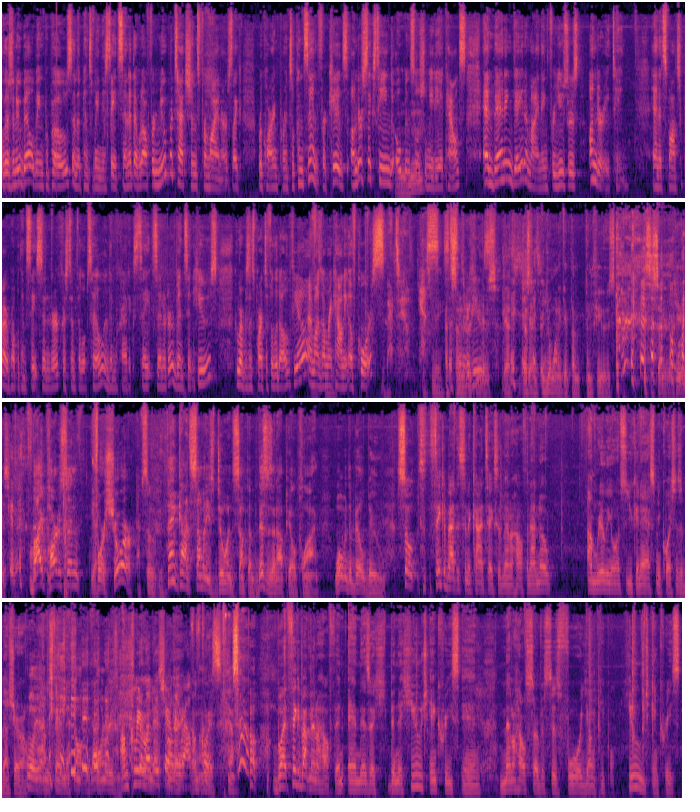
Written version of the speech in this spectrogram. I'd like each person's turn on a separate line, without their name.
Well, there's a new bill being proposed in the Pennsylvania State Senate that would offer new protections for minors, like requiring parental consent for kids under 16 to open
Mm-hmm.
social media accounts and banning data mining for users under 18. And it's sponsored by Republican State Senator Kristin Phillips Hill and Democratic State Senator Vincent Hughes, who represents parts of Philadelphia and Montgomery County, of course.
That's him.
Yes,
me.
so
That's
Senator Hughes.
Yes.
Just,
yes.
You want to get them confused. This is Senator
Oh
Hughes. Bipartisan
Yes.
for sure.
Absolutely.
Thank God somebody's doing something, but this is an uphill climb. What would the bill do?
So th- think about this in the context of mental health, and I know I'm really on so you can ask me questions about Sheryl.
Well, yeah.
I understand that.
That's the only reason.
I'm clear
The
on
lovely
that.
Sheryl Lee
okay?
Ralph,
I'm
of
clear.
course.
Yeah.
So, but think about mental health, and, and there's a, been a huge increase in mental health services for young people. Huge increase.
